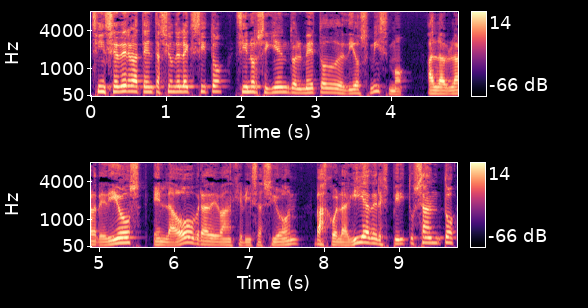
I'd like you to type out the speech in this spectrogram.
sin ceder a la tentación del éxito, sino siguiendo el método de Dios mismo, al hablar de Dios en la obra de evangelización, bajo la guía del Espíritu Santo,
